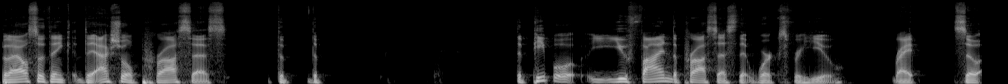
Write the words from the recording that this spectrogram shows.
But I also think the actual process, the the the people you find the process that works for you, right? So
